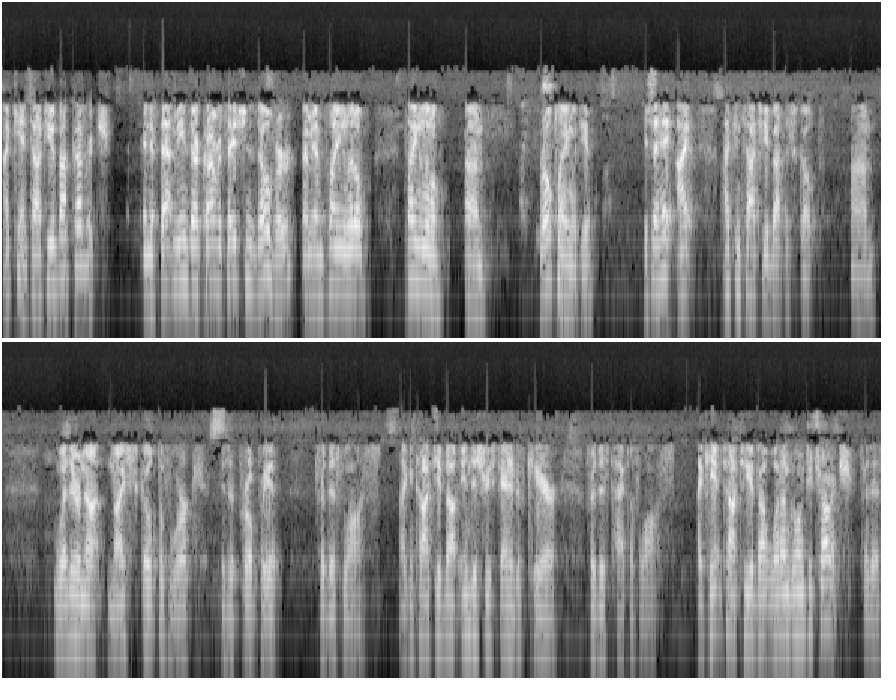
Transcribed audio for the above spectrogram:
I can't talk to you about coverage. And if that means our conversation is over, I mean, I'm playing a little, playing a little um, role playing with you. You say, hey, I I can talk to you about the scope, um, whether or not my scope of work is appropriate for this loss. I can talk to you about industry standard of care for this type of loss. I can't talk to you about what I'm going to charge for this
